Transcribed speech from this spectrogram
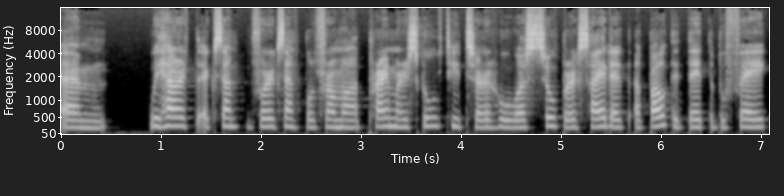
Um, we heard, for example, from a primary school teacher who was super excited about the data buffet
